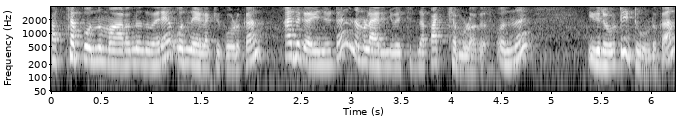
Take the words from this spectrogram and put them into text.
പച്ചപ്പൊന്ന് മാറുന്നത് വരെ ഒന്ന് ഇളക്കി കൊടുക്കാം. അത് കഴിഞ്ഞിട്ട് നമ്മൾ അരിഞ്ഞു വെച്ചിരുന്ന പച്ചമുളക് ഒന്ന് ഇതിലോട്ട് ഇട്ട് കൊടുക്കാം.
